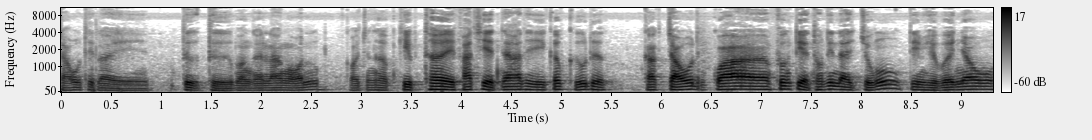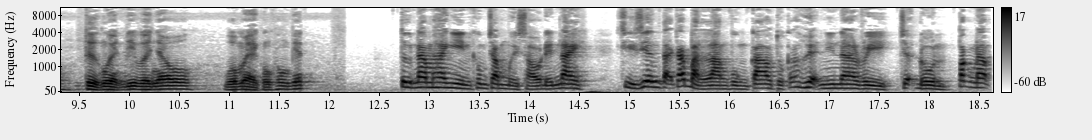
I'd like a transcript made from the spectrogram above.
cháu thì lại tự tử bằng cái lá ngón. Có trường hợp kịp thời phát hiện ra thì cấp cứu được. Các cháu qua phương tiện thông tin đại chúng tìm hiểu với nhau, tự nguyện đi với nhau, bố mẹ cũng không biết. Từ năm 2016 đến nay, chỉ riêng tại các bản làng vùng cao thuộc các huyện như Nari, Chợ Đồn, Bắc Nậm,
